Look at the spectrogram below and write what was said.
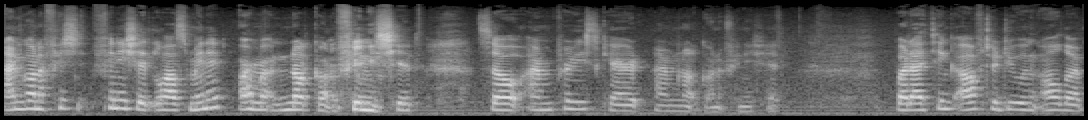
I'm gonna finish it last minute or I'm not gonna finish it. So I'm pretty scared I'm not gonna finish it. But I think after doing all the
